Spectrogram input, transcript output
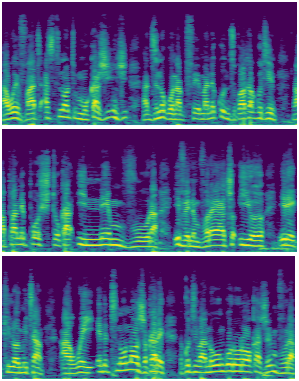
uh, wevhati. Asi tinoti mhuka zhinji dzinogona kufema nekunzwa kakuti pane poshto ka ine mvura. Even mvura yacho iyoyo iri yekilomita away. Ende tinoonawo zvakare kuti vanoongororawo kazvemvura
